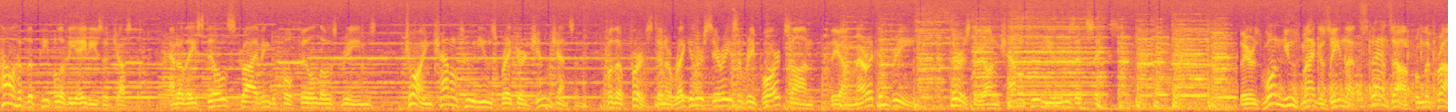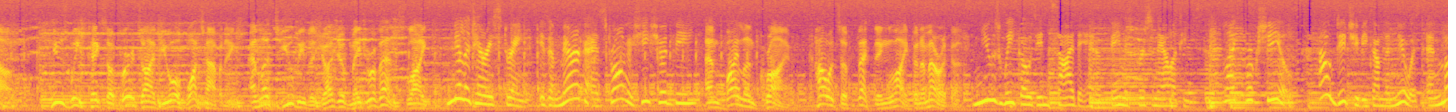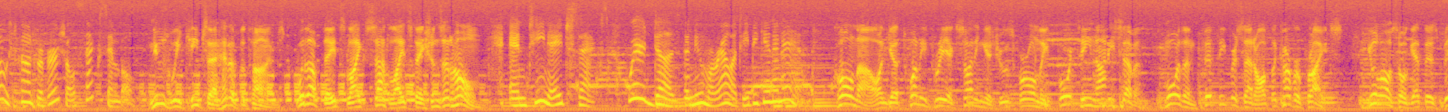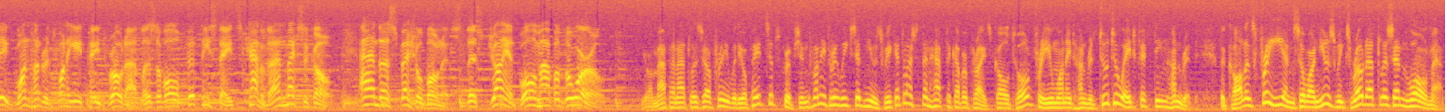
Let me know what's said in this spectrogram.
How have the people of the 80s adjusted? And are they still striving to fulfill those dreams? Join Channel 2 newsbreaker Jim Jensen for the first in a regular series of reports on the American Dream, Thursday on Channel 2 News at 6. There's one news magazine that stands out from the crowd. Newsweek takes a bird's eye view of what's happening and lets you be the judge of major events like Military strength. Is America as strong as she should be? and violent crime, how it's affecting life in America. Newsweek goes inside the head of famous personalities, like Brooke Shields. How did she become the newest and most controversial sex symbol? Newsweek keeps ahead of the times with updates like satellite stations at home. And teenage sex. Where does the new morality begin and end? Call now and get 23 exciting issues for only $14.97, more than 50% off the cover price. You'll also get this big 128-page road atlas of all 50 states, Canada, and Mexico. And a special bonus, this giant wall map of the world. Your map and atlas are free with your paid subscription, 23 weeks of Newsweek at less than half the cover price. Call toll-free 1-800-228-1500. The call is free, and so are Newsweek's road atlas and wall map.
